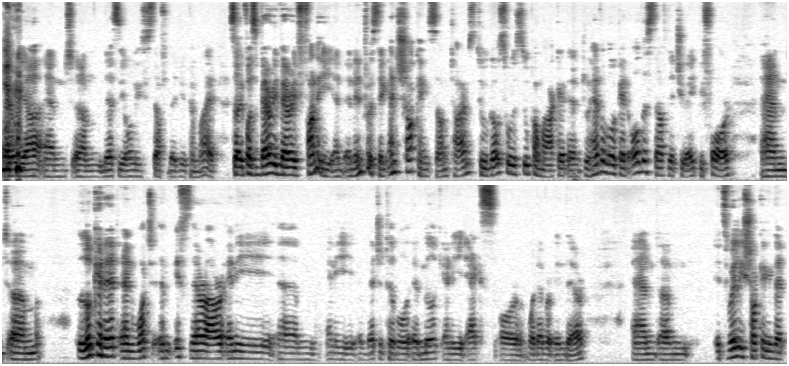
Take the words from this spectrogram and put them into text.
area and um, that's the only stuff that you can buy. So it was very, very funny and, and interesting and shocking sometimes to go through a supermarket and to have a look at all the stuff that you ate before and um, look at it and watch um, if there are any um, any vegetable uh, milk, any eggs or whatever in there. And um, it's really shocking that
